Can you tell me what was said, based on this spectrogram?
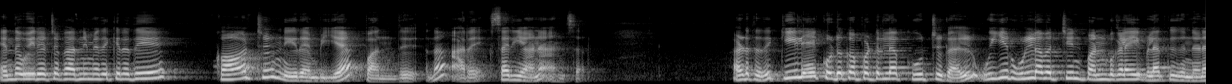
எந்த உயிரற்ற காரணி மிதக்கிறது? காற்று நிரம்பிய பந்து. அதான் அரை சரியான ஆன்சர் அடுத்தது கீழே கொடுக்கப்பட்டுள்ள கூற்றுகள் உயிர் உள்ளவற்றின் பண்புகளை விளக்குகின்றன.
